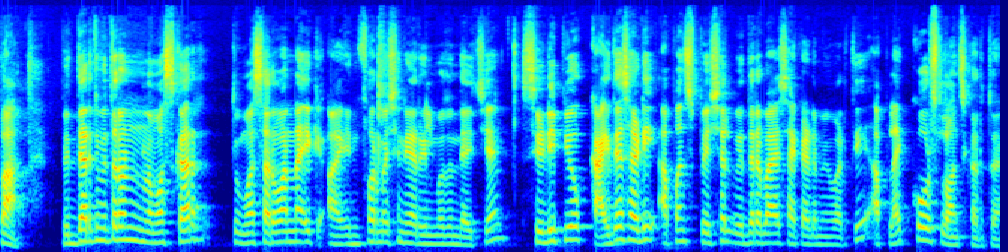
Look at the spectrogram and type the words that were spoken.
पहा विद्यार्थी मित्रांनो नमस्कार. तुम्हा सर्वांना एक इन्फॉर्मेशन या रीलमधून द्यायची आहे. सी डी पी ओ कायद्यासाठी आपण स्पेशल विदर्भ आयस अकॅडमीवरती आपला एक कोर्स लॉन्च करतोय.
